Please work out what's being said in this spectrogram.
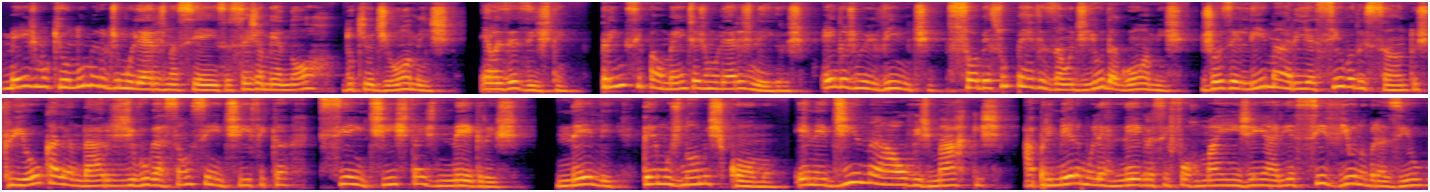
Mesmo que o número de mulheres na ciência seja menor do que o de homens, elas existem, principalmente as mulheres negras. Em 2020, sob a supervisão de Hilda Gomes, Joseli Maria Silva dos Santos criou o calendário de divulgação científica Cientistas Negras. Nele temos nomes como Enedina Alves Marques, a primeira mulher negra a se formar em engenharia civil no Brasil,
